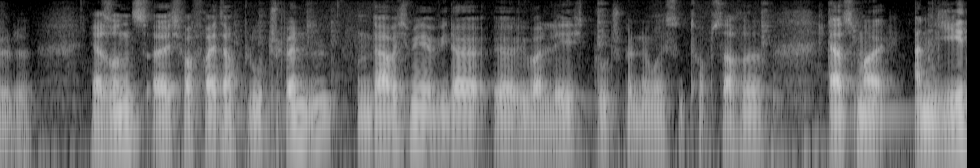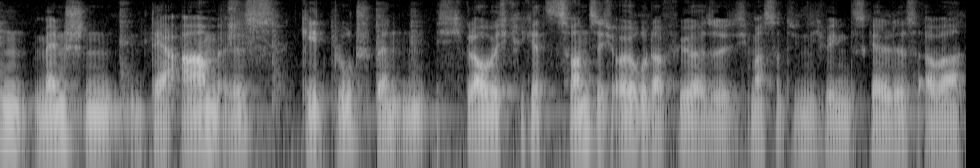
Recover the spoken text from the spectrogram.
öde. Ja, sonst, äh, ich war Freitag Blutspenden und da habe ich mir wieder äh, überlegt, Blutspenden übrigens eine Top-Sache. Erstmal an jeden Menschen, der arm ist, geht Blutspenden. Ich glaube, ich kriege jetzt 20 Euro dafür. Also ich mache es natürlich nicht wegen des Geldes, aber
